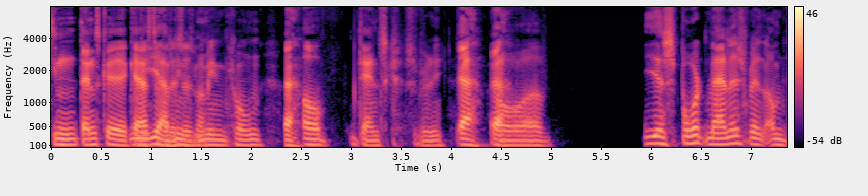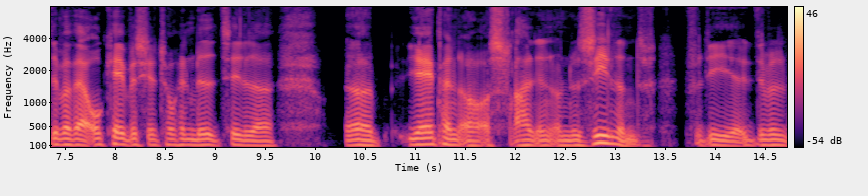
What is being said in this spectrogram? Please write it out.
Din danske kæreste? Ja, min, min kone. Ja. Og dansk, selvfølgelig. Ja, ja. Og uh, jeg spurgte management, om det ville være okay, hvis jeg tog hende med til uh, uh, Japan og Australien og New Zealand, fordi uh, det ville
